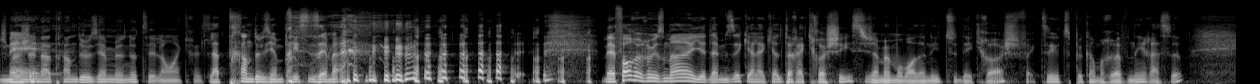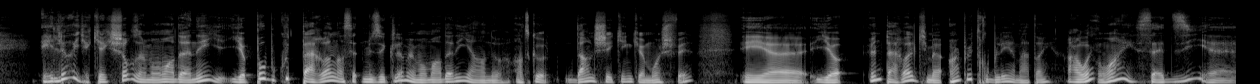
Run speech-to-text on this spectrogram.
J'imagine à 32e minute, c'est long en crise. La 32e précisément. Mais fort heureusement, il y a de la musique à laquelle te raccrocher si jamais à un moment donné tu décroches. Fait que tu peux comme revenir à ça. Et là, il y a quelque chose à un moment donné, il n'y a pas beaucoup de paroles dans cette musique-là, mais à un moment donné, il y en a. En tout cas, dans le shaking que moi je fais. Et euh, il y a une parole qui m'a un peu troublé un matin. Ah ouais? Ouais, ça dit, euh,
